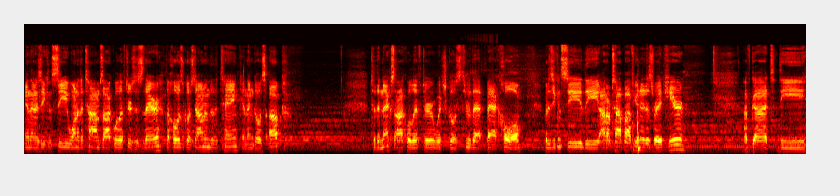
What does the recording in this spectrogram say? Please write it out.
And then as you can see, one of the Tom's Aqualifters is there. The hose goes down into the tank and then goes up to the next Aqualifter, which goes through that back hole. But as you can see, the auto top-off unit is right here. I've got the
